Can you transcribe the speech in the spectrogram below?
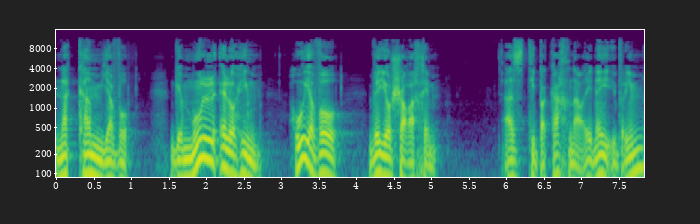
נקם יבוא, גמול אלוהים, הוא יבוא ויושעכם. אז תיפקחנה עיני עברים,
